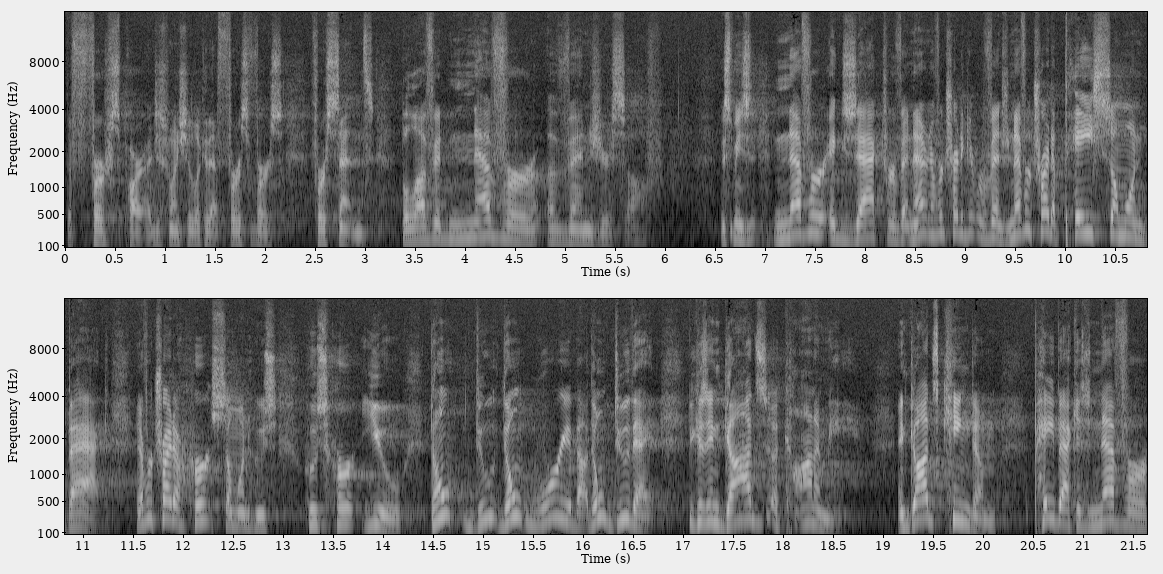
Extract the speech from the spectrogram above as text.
the first part, I just want you to look at that first verse, first sentence. Beloved, never avenge yourself. This means never exact revenge, never try to get revenge, never try to pay someone back, never try to hurt someone who's, who's hurt you. Don't, do, don't worry about, don't do that because in God's economy, in God's kingdom, payback is never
